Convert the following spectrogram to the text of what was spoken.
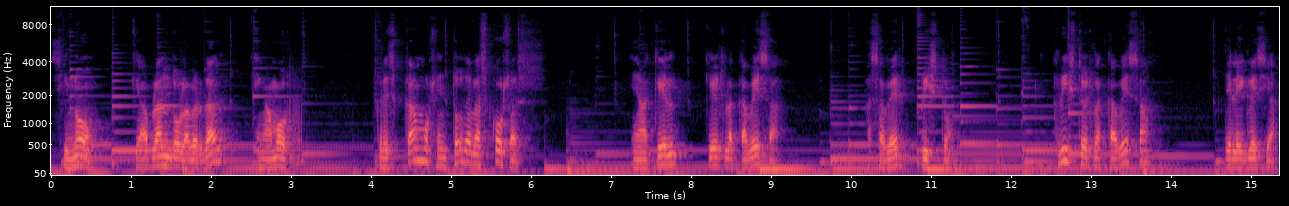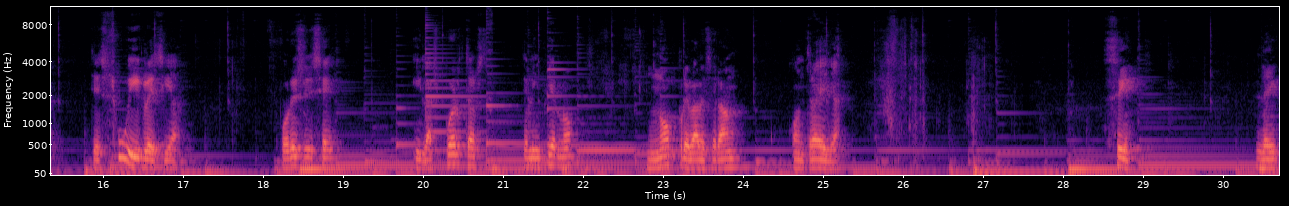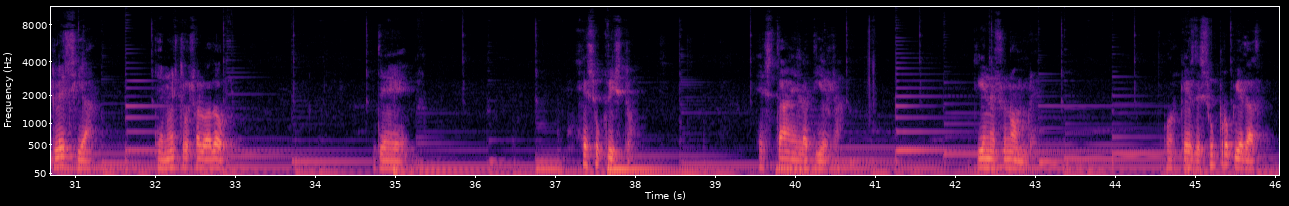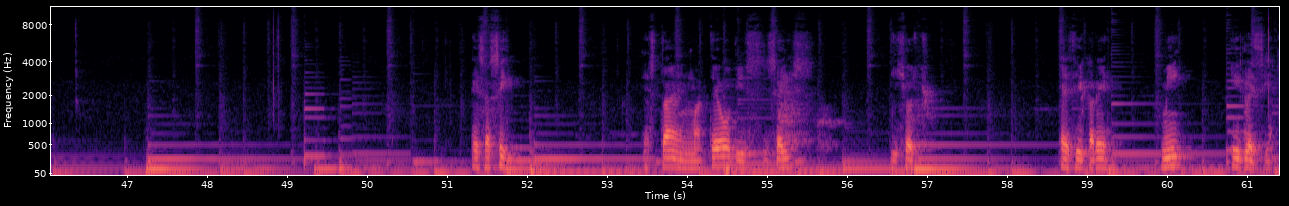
Sino que hablando la verdad en amor, crezcamos en todas las cosas, en aquel que es la cabeza, a saber, Cristo. Cristo es la cabeza de la iglesia, de su iglesia. Por eso dice, y las puertas del infierno no prevalecerán contra ella. Sí, la iglesia de nuestro Salvador, de Jesucristo, está en la tierra. Tiene su nombre, porque es de su propiedad. Es así. Está en Mateo 16, 18. Edificaré mi iglesia.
